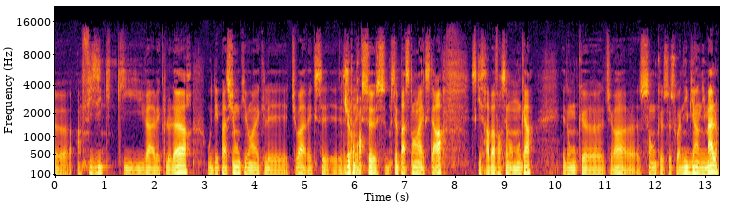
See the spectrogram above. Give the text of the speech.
euh, un physique qui va avec le leur, ou des passions qui vont avec les, tu vois, avec ces, Je avec comprends. ce, ce- ce passe-temps-là, etc. Ce qui sera pas forcément mon cas. Et donc, tu vois, sans que ce soit ni bien ni mal,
